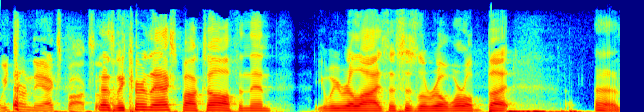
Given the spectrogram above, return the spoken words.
We turn the Xbox off. As we turn the Xbox off, and then we realize this is the real world. But uh,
